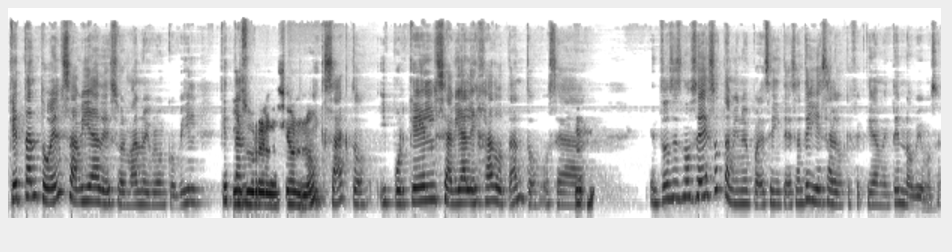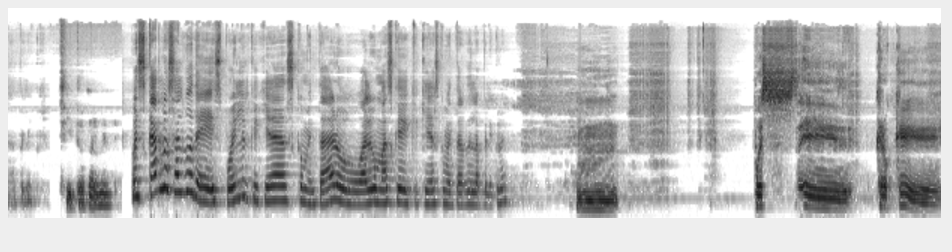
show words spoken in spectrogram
¿Qué tanto él sabía de su hermano y Bill? ¿Qué Y su relación, ¿no? Exacto. ¿Y por qué él se había alejado tanto? O sea, entonces, no sé, eso también me parece interesante y es algo que efectivamente no vimos en la película. Sí, totalmente. Pues, Carlos, ¿algo de spoiler que quieras comentar o algo más que, quieras comentar de la película? Mm, pues eh, creo que,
